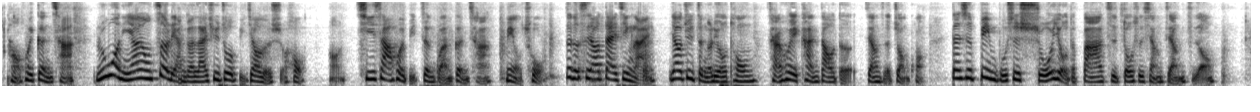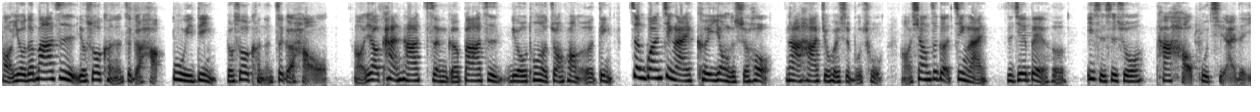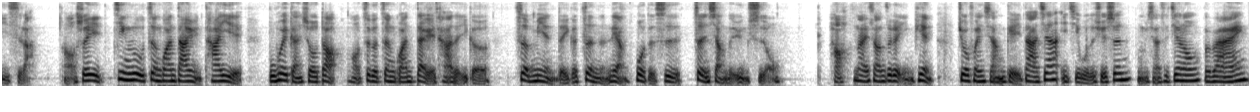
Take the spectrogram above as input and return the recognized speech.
好会更差。如果你要用这两个来去做比较的时候，哦，七煞会比正官更差，没有错。这个是要带进来，要去整个流通才会看到的这样子的状况。但是并不是所有的八字都是像这样子哦，好，有的八字有时候可能这个好，不一定，有时候可能这个好哦。好，要看它整个八字流通的状况而定。正官进来可以用的时候，那它就会是不错。好像这个进来直接被合，意思是说它好不起来的意思啦。好，所以进入正官大运，他也不会感受到哦这个正官带给他的一个正面的一个正能量，或者是正向的运势哦。好，那以上这个影片就分享给大家以及我的学生，我们下次见喽，拜拜。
